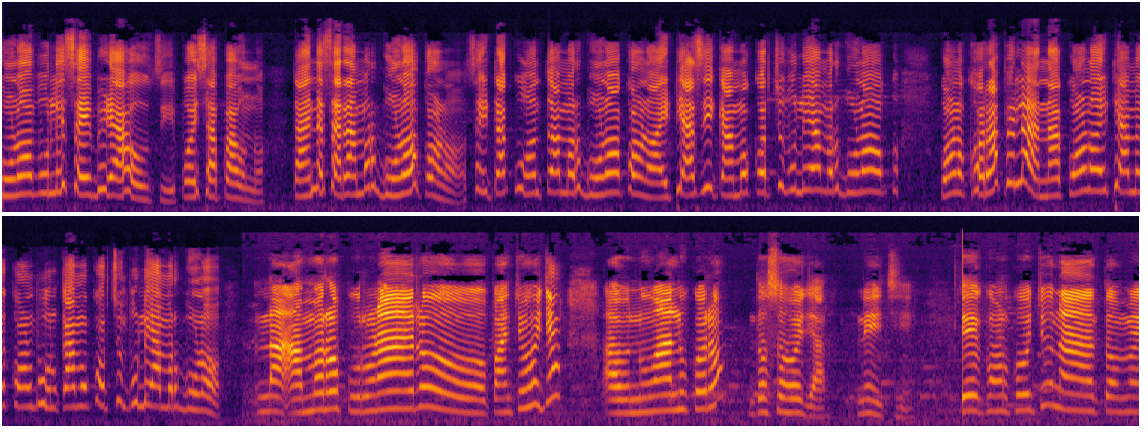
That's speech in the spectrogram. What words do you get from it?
ଗୁଣ ବୋଲି ସେଇ ଭିଡ଼ିଆ ହେଉଛି ପଇସା ପାଉନ। ତାହେଲେ ସାର୍ ଆମର ଗୁଣ କ'ଣ? ସେଇଟା କୁହନ୍ତୁ ଆମର ଗୁଣ କ'ଣ? ଏଇଠି ଆସିକି କାମ କରୁଛୁ ବୋଲି ଆମର ଗୁଣ କ'ଣ ଖରାପ ହେଲା ନା କ'ଣ ଏଇଠି ଆମେ କ'ଣ ଭୁଲ କାମ କରୁଛୁ ବୋଲି ଆମର ଗୁଣ? ନା ଆମର ପୁରୁଣାର ପାଞ୍ଚ ହଜାର ଆଉ ନୂଆ ଲୋକର ଦଶ ହଜାର ନେଇଛି। ସେ କ'ଣ କହୁଛୁ ନା ତମେ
